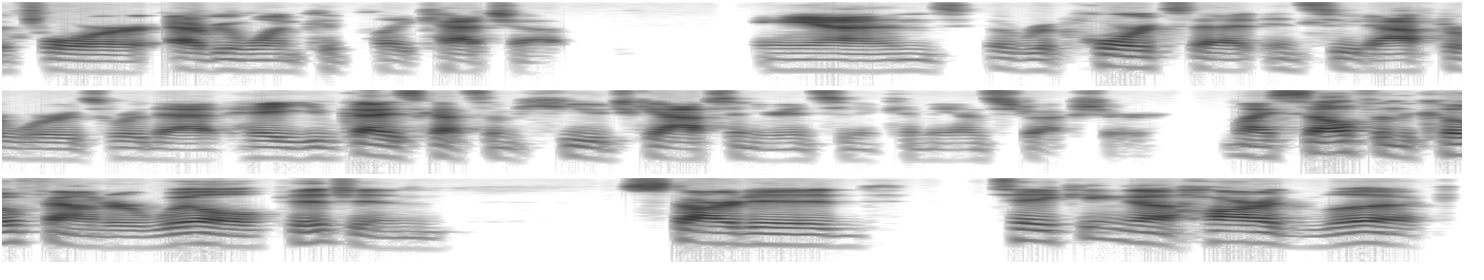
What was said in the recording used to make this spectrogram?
before everyone could play catch up. And the reports that ensued afterwards were that, hey, you guys got some huge gaps in your incident command structure. Myself and the co founder, Will Pigeon, started taking a hard look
